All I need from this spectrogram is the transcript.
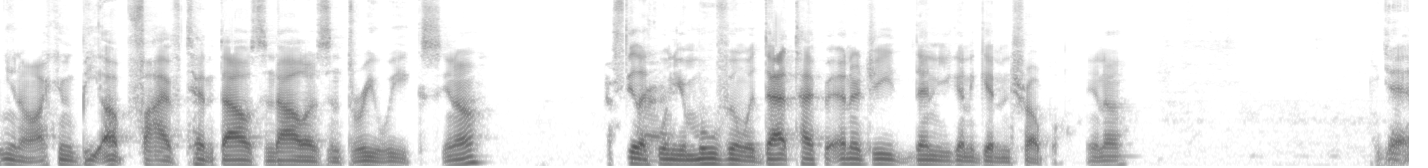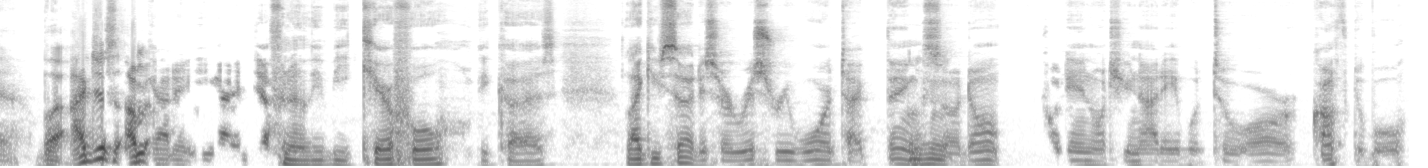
you know i can be up five ten thousand dollars in three weeks you know? I feel like right. when you're moving with that type of energy then you're gonna get in trouble you know yeah, but I just I'm you gotta, you gotta definitely be careful because, like you said, it's a risk reward type thing. Mm-hmm. So don't put in what you're not able to or comfortable.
